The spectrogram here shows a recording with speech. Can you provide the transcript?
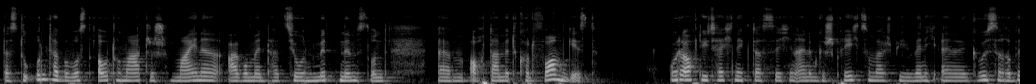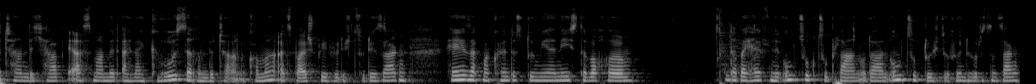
dass du unterbewusst automatisch meine Argumentation mitnimmst und ähm, auch damit konform gehst. Oder auch die Technik, dass ich in einem Gespräch zum Beispiel, wenn ich eine größere Bitte an dich habe, erstmal mit einer größeren Bitte ankomme. Als Beispiel würde ich zu dir sagen, hey, sag mal, könntest du mir nächste Woche dabei helfen, den Umzug zu planen oder einen Umzug durchzuführen. Du würdest dann sagen,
